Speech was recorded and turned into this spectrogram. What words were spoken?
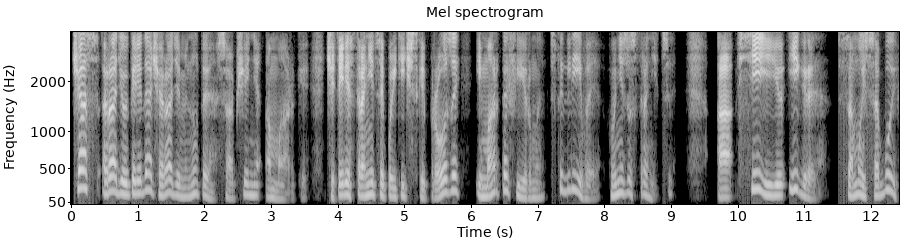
Час радиопередачи, радиоминуты, сообщения о марке. Четыре страницы поэтической прозы и марка фирмы, стыдливая, внизу страницы. А все ее игры самой собой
